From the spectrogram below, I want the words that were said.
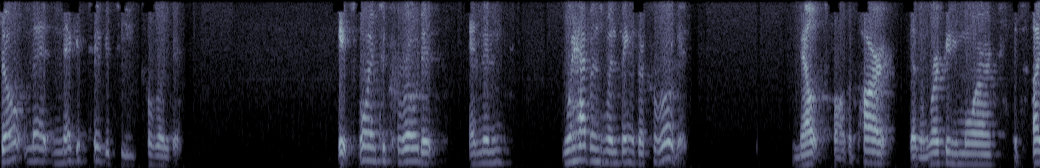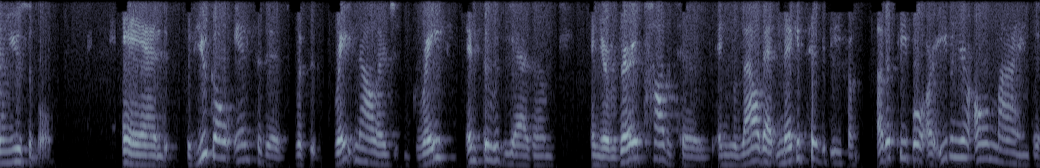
Don't let negativity corrode it. It's going to corrode it, and then what happens when things are corroded? Melts, falls apart, doesn't work anymore. It's unusable. And if you go into this with great knowledge, great enthusiasm, and you're very positive, and you allow that negativity from other people or even your own mind to,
